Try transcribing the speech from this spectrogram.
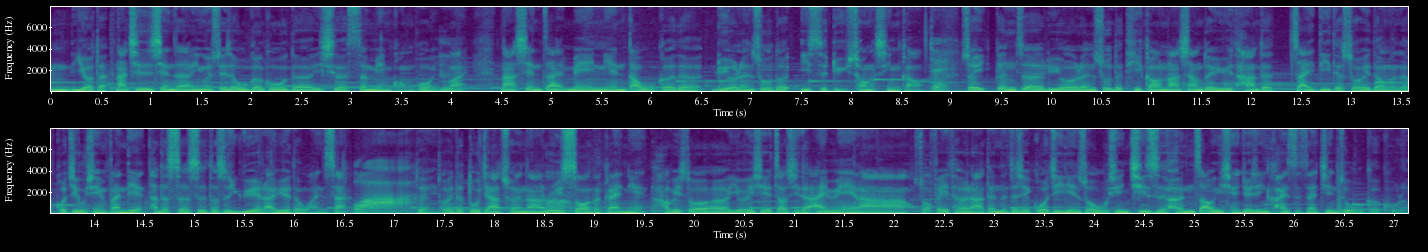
嗯，有的。那其实现在因为随着吴哥窟的一些声名广阔以外，嗯，那现在每年到吴哥的旅游人数都一直屡创新高。对，所以跟着旅游人数的提高，那相对于它的在地的所谓的我们的国际五星饭店，它的设施都是越来越的完善。哇，对，所谓的度假村啊，嗯，resort 的概念，好比说呃有一些早期的艾美啦、索菲特啦等等这些国际连锁五星，其实很早以前就已经开始在进驻。吴哥窟了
